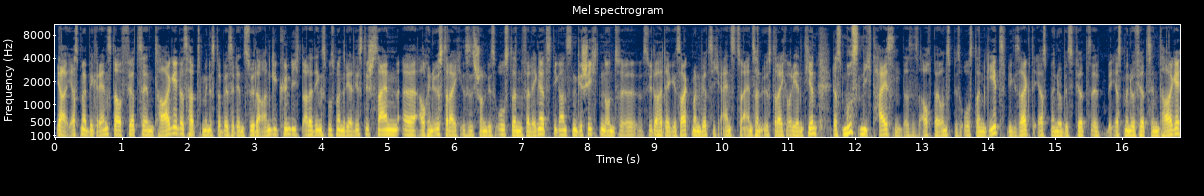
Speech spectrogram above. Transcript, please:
Ja, erstmal begrenzt auf 14 Tage. Das hat Ministerpräsident Söder angekündigt. Allerdings muss man realistisch sein. Äh, auch in Österreich ist es schon bis Ostern verlängert, die ganzen Geschichten. Und äh, Söder hat ja gesagt, man wird sich eins zu eins an Österreich orientieren. Das muss nicht heißen, dass es auch bei uns bis Ostern geht. Wie gesagt, erstmal nur bis 14, äh, erstmal nur 14 Tage.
